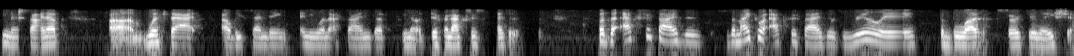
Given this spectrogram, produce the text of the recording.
you know sign up um, with that, I'll be sending anyone that signs up, you know, different exercises. But the exercises, the micro exercises, really the blood circulation.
